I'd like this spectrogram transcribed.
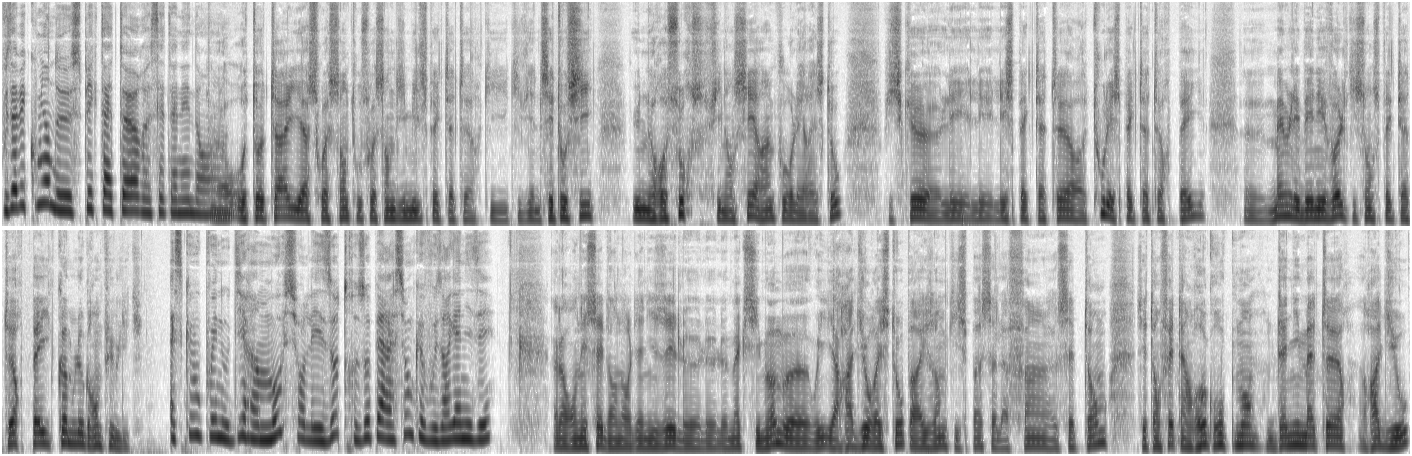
Vous avez combien de spectateurs cette année dans... Alors, Au total, il y a 60 ou 70 000 spectateurs qui, viennent. C'est aussi une ressource financière hein, pour les restos, puisque tous les spectateurs payent, euh, même les bénévoles qui sont spectateurs payent comme le grand public. Est-ce que vous pouvez nous dire un mot sur les autres opérations que vous organisez? Alors on essaie d'en organiser le, maximum. Euh, oui, il y a Radio Resto par exemple qui se passe à la fin euh, septembre. C'est en fait un regroupement d'animateurs radio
